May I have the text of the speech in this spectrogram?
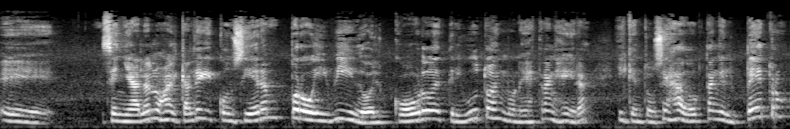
eh, señalan los alcaldes que consideran prohibido el cobro de tributos en moneda extranjera y que entonces adoptan el petro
